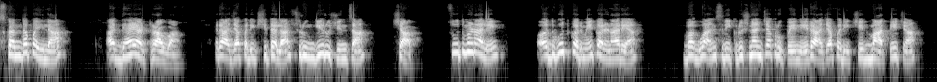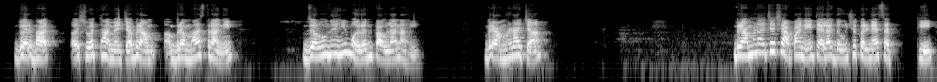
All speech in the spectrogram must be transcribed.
स्कंद पहिला अध्याय अठरावा. राजा परीक्षिताला शृंगी ऋषींचा शाप. सूत म्हणाले अद्भुत कर्मे करणाऱ्या भगवान श्रीकृष्णांच्या कृपेने राजा परीक्षित मातेच्या गर्भात अश्वत्थाम्याच्या ब्राह्म ब्रह्मास्त्राने जळूनही मरण पावला नाही. ब्राह्मणाच्या ब्राह्मणाच्या शापाने त्याला दंश करण्यासाठी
